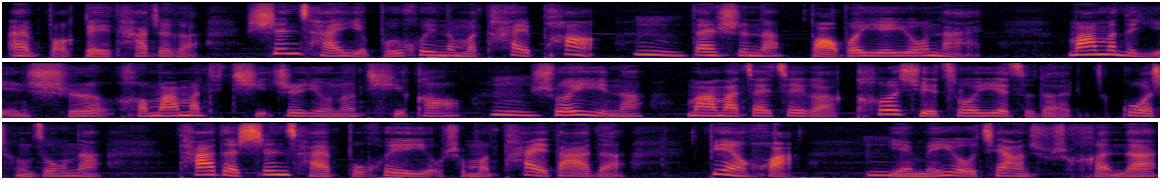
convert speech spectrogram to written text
哎，宝给他这个身材也不会那么太胖，嗯。但是呢，宝宝也有奶。妈妈的饮食和妈妈的体质又能提高，嗯。所以呢，妈妈在这个科学坐月子的过程中呢，她的身材不会有什么太大的变化，嗯。也没有这样很的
